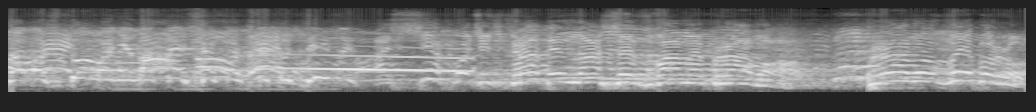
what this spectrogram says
налаштовані на те, що конституційний А ще хочуть вкрати наше з вами право. Право вибору.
